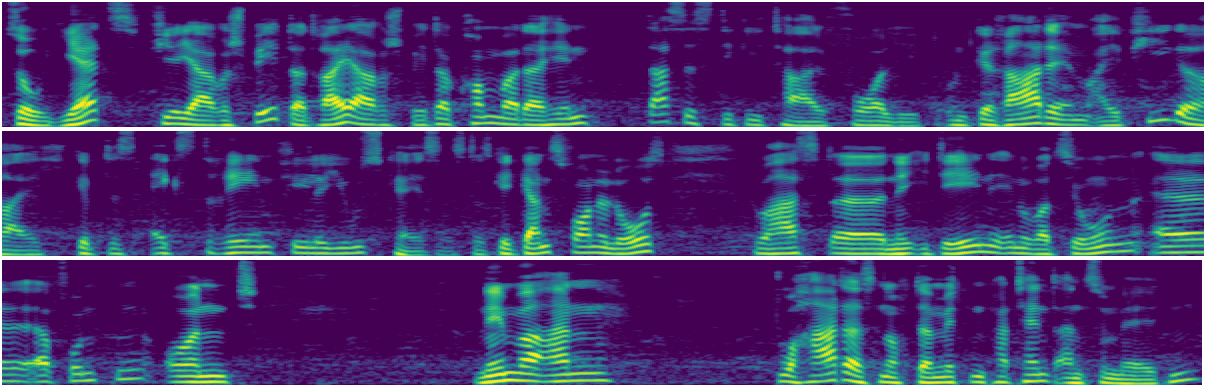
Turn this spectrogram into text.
So, jetzt, vier Jahre später, drei Jahre später, kommen wir dahin, dass es digital vorliegt. Und gerade im IP-Bereich gibt es extrem viele Use Cases. Das geht ganz vorne los. Du hast äh, eine Idee, eine Innovation äh, erfunden und nehmen wir an, du haderst noch damit, ein Patent anzumelden.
